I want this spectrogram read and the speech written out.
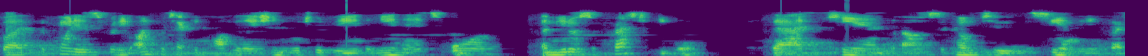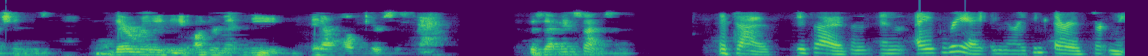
But the point is for the unprotected population, which would be the neonates or immunosuppressed people that can uh, succumb to CMV infections, they're really the undermet need in our healthcare system. Does that make sense? It does. It does. And, and I agree. I, you know, I think there is certainly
